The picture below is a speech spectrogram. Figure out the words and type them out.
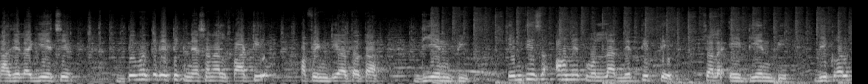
কাজে লাগিয়েছে democratic national party of India তথা ডিএনপি ইমতিজ আহমেদ মোল্লার নেতৃত্বে চলা এই ডিএনপি বিকল্প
